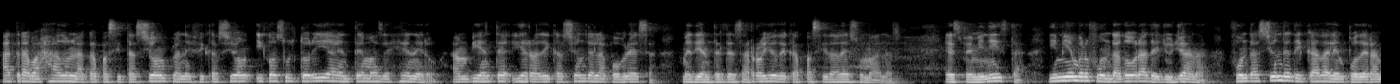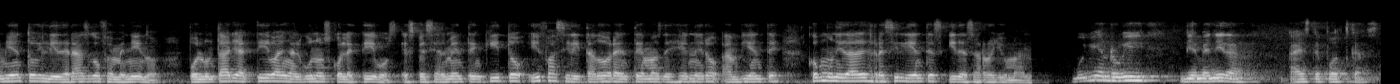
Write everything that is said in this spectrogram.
Ha trabajado en la capacitación, planificación y consultoría en temas de género, ambiente y erradicación de la pobreza mediante el desarrollo de capacidades humanas. Es feminista y miembro fundadora de Yuyana, fundación dedicada al empoderamiento y liderazgo femenino, voluntaria activa en algunos colectivos, especialmente en Quito, y facilitadora en temas de género, ambiente, comunidades resilientes y desarrollo humano. Muy bien, Rubí, bienvenida a este podcast.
